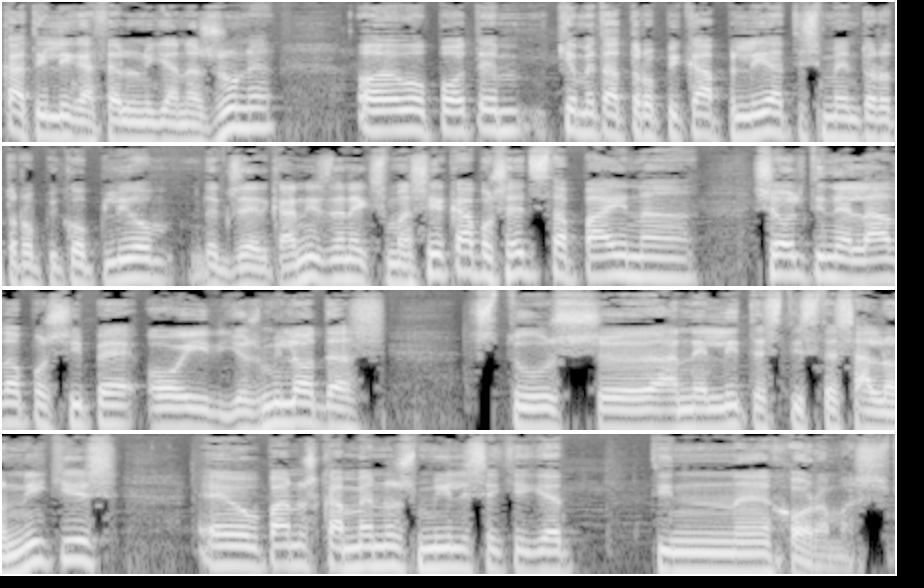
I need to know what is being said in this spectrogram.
Κάτι λίγα θέλουν για να ζούνε. Οπότε και με τα τροπικά πλοία, τι σημαίνει τώρα τροπικό πλοίο, δεν ξέρει κανείς, δεν έχει σημασία. Κάπως έτσι θα πάει να, σε όλη την Ελλάδα, όπως είπε ο ίδιος. Μιλώντας στους ανελίτες της Θεσσαλονίκης, ε, ο Πάνος Καμένος μίλησε και για την ε, χώρα μας.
